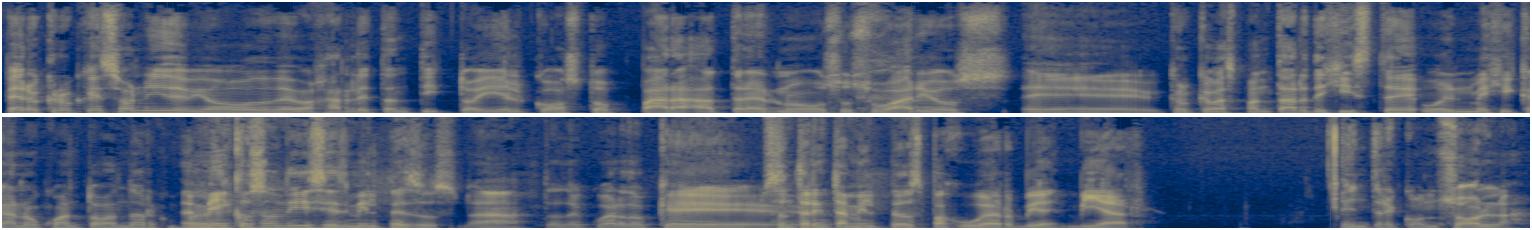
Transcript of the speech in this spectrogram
pero creo que Sony debió de bajarle tantito ahí el costo para atraer nuevos usuarios. Eh, creo que va a espantar. Dijiste o en mexicano cuánto va a andar, En compadre? México son 16 mil pesos. Ah, ¿estás de acuerdo que Son 30 mil pesos para jugar VR. entre consola,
